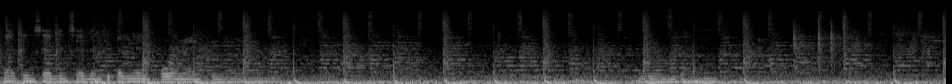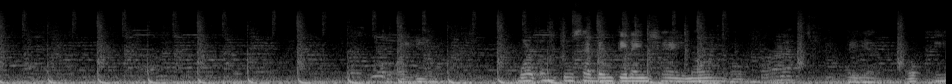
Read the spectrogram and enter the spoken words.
dating 775 ngayon 499 Ganda. Oh, ayan. More on 279 siya eh, no? Oh. Ayan. Okay.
